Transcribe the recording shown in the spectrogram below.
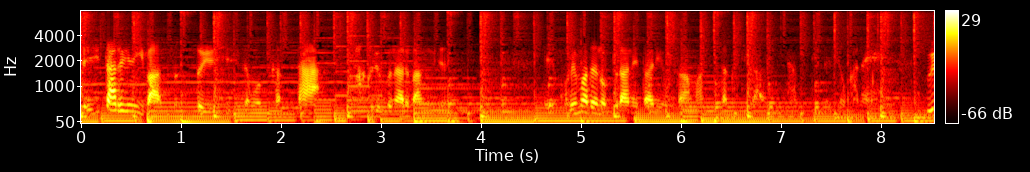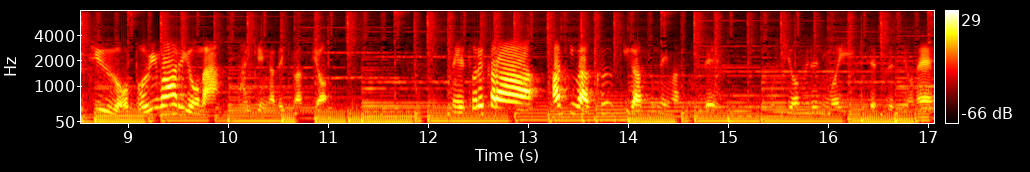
デジタルユニバースというシステムを使った迫力のある番組です。えこれまでのプラネタリウムとは全く違う、なんて言うんでしょうかね。宇宙を飛び回るような体験ができますよ。それから、秋は空気が澄んでいますので、星を見るにもいい季節ですよね。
